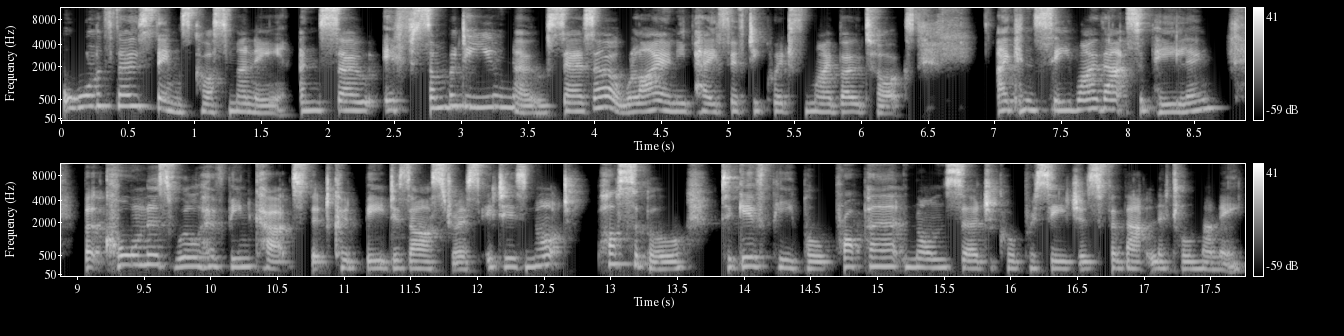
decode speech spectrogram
All of those things cost money. And so if somebody you know says, oh, well, I only pay 50 quid for my Botox, I can see why that's appealing, but corners will have been cut that could be disastrous. It is not possible to give people proper non surgical procedures for that little money.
